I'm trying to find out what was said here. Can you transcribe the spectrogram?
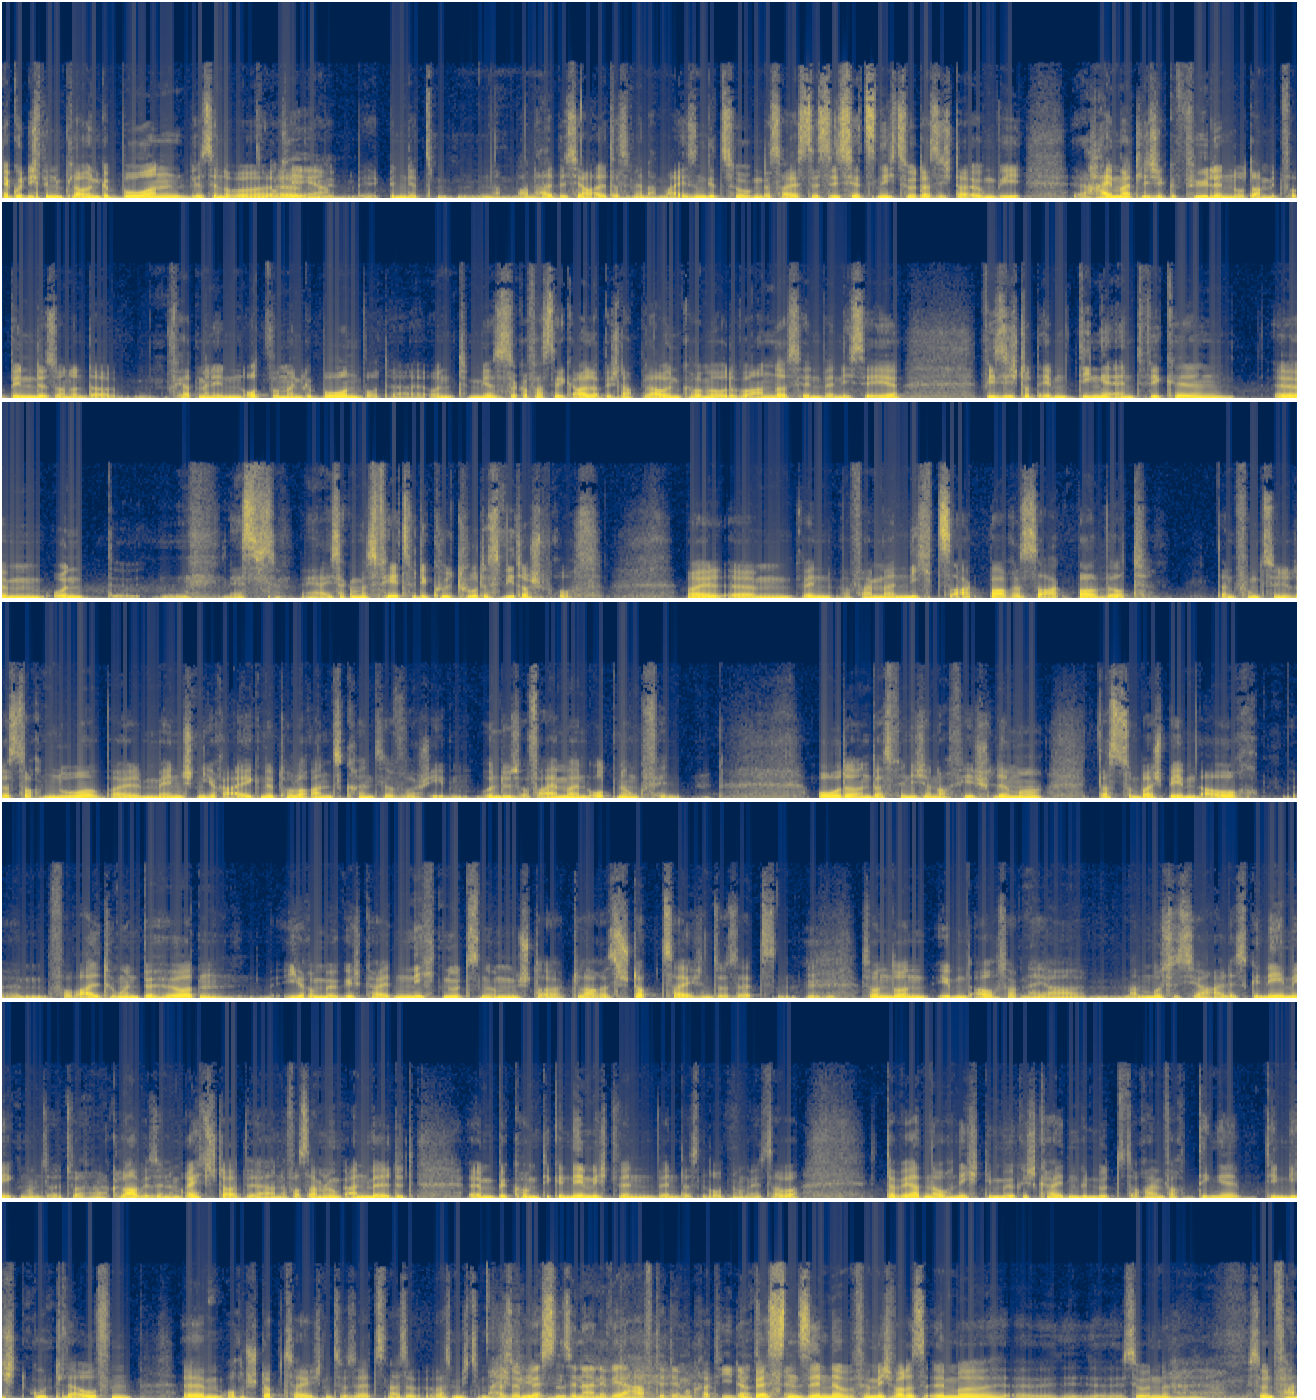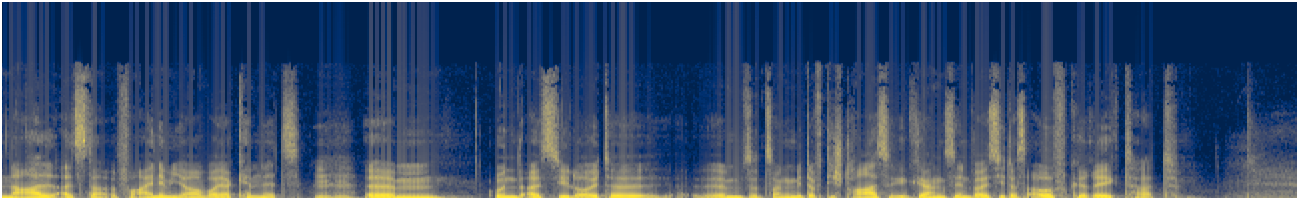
na gut, ich bin in Plauen geboren. Wir sind aber, okay, äh, ja. ich bin jetzt war ein halbes Jahr alt, da sind wir nach Meißen gezogen. Das heißt, es ist jetzt nicht so, dass ich da irgendwie heimatliche Gefühle nur damit verbinde, sondern da fährt man in den Ort, wo man geboren wurde. Und mir ist es sogar fast egal, ob ich nach Plauen komme oder woanders hin, wenn ich sehe, wie sich dort eben Dinge entwickeln. Ähm, und äh, es, ja, ich sage mal, es fehlt so die Kultur des Widerspruchs. Weil ähm, wenn auf einmal nichts Sagbares sagbar wird, dann funktioniert das doch nur, weil Menschen ihre eigene Toleranzgrenze verschieben und es auf einmal in Ordnung finden. Oder, und das finde ich ja noch viel schlimmer, dass zum Beispiel eben auch ähm, Verwaltungen, Behörden ihre Möglichkeiten nicht nutzen, um ein klares Stoppzeichen zu setzen, mhm. sondern eben auch sagen, naja, man muss es ja alles genehmigen und so etwas. Na klar, wir sind im Rechtsstaat, wer eine Versammlung anmeldet, ähm, bekommt die genehmigt, wenn, wenn das in Ordnung ist. Aber da werden auch nicht die Möglichkeiten genutzt, auch einfach Dinge, die nicht gut laufen, ähm, auch ein Stoppzeichen zu setzen. Also was mich zum Beispiel also im besten Sinne eine wehrhafte Demokratie. Im besten Sinne. Für mich war das immer äh, so ein so ein Fanal, als da vor einem Jahr war ja Chemnitz. Mhm. Ähm, und als die Leute ähm, sozusagen mit auf die Straße gegangen sind, weil sie das aufgeregt hat,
